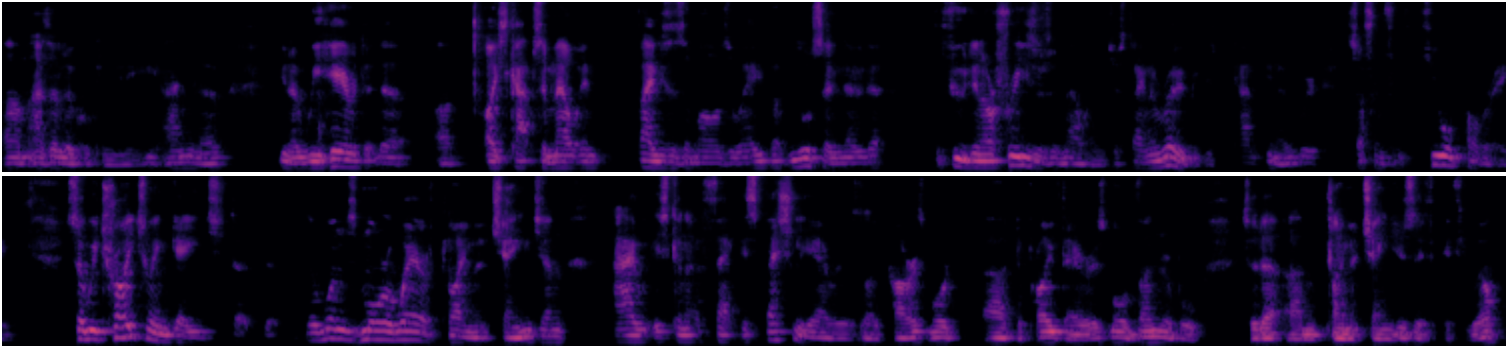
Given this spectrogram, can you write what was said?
um, as a local community. And, you know, you know, we hear that the uh, ice caps are melting thousands of miles away, but we also know that the food in our freezers are melting just down the road because we can't, you know, we're suffering from fuel poverty. So we try to engage the, the, the ones more aware of climate change and how it's going to affect, especially areas like ours, more uh, deprived areas, more vulnerable to the um, climate changes, if, if you will.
